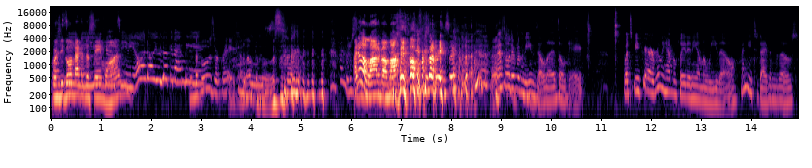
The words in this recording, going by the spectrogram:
Or is he going back to the same one? see me. Oh no, you're looking at me. The boos are great. I love the boos. I know a lot about Mario for some reason. That's no different than me and Zelda. It's okay. But to be fair, I really haven't played any on the Wii though. I need to dive into those.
